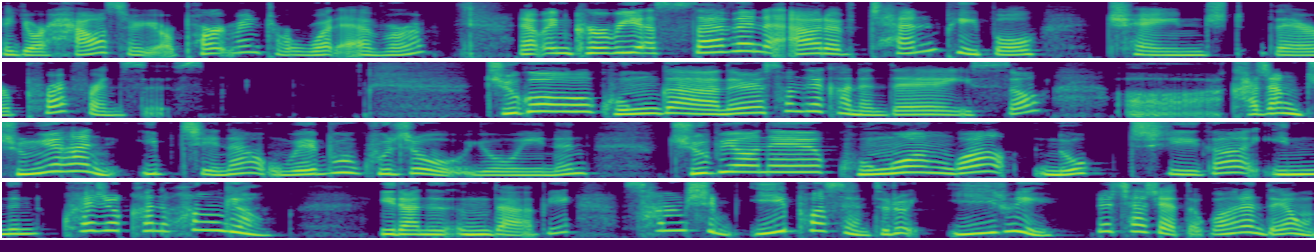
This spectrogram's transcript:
your house or your apartment or whatever. Now in Korea, 7 out of 10 people changed their preferences. 주거 공간을 선택하는 데 있어 어, 가장 중요한 입지나 외부 구조 요인은 주변에 공원과 녹지가 있는 쾌적한 환경 이라는 응답이 32%로 1위를 차지했다고 하는데요.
